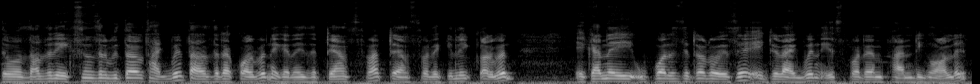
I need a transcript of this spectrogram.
তো যাদের এক্সচেঞ্জের ভিতরে থাকবে, তারা যেটা করবেন, এখানে এই যে ট্রান্সফার ট্রান্সফারে ক্লিক করবেন। এখানে এই উপরে যেটা রয়েছে, এটা রাখবেন স্পট অ্যান্ড ফান্ডিং ওয়ালেট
